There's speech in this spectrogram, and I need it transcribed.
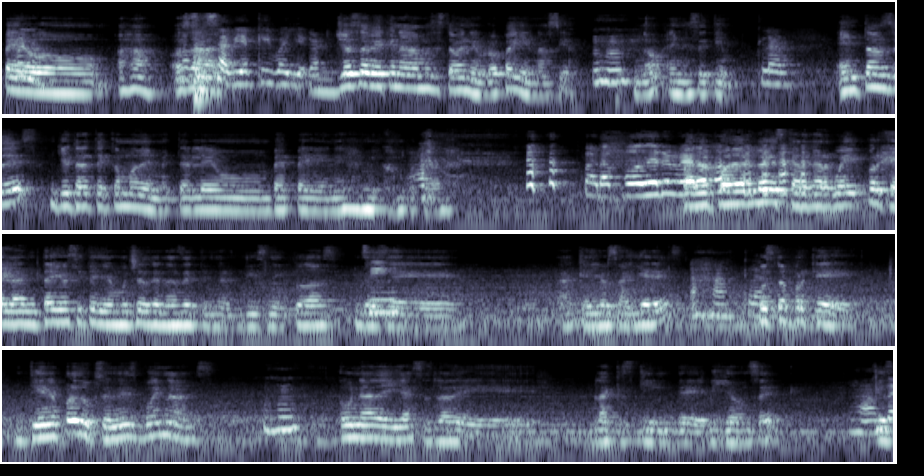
pero, ajá, o no sea, se sabía que iba a llegar. yo sabía que nada más estaba en Europa y en Asia, ¿no? En ese tiempo. Claro. Entonces, yo traté como de meterle un VPN a mi computadora Para poder verlo. para poderlo descargar, güey, porque la neta yo sí tenía muchas ganas de tener Disney Plus Sí. desde aquellos ayeres, Ajá, claro. justo porque tiene producciones buenas. Una de ellas es la de Black Skin de Beyoncé, que Ándale.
